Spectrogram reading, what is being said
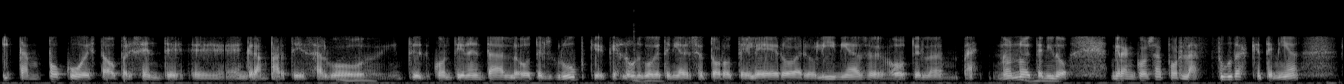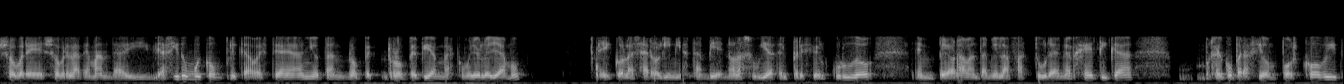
y tampoco he estado presente eh, en gran parte, salvo Continental Hotels Group, que, es lo único que tenía del sector hotelero, aerolíneas, eh, hotel, eh, no, no he tenido gran cosa por las dudas que tenía sobre, sobre la demanda. Y ha sido muy complicado este año tan rompe, piernas como yo lo llamo eh, con las aerolíneas también, ¿no? Las subidas del precio del crudo empeoraban también la factura energética, recuperación post-COVID,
